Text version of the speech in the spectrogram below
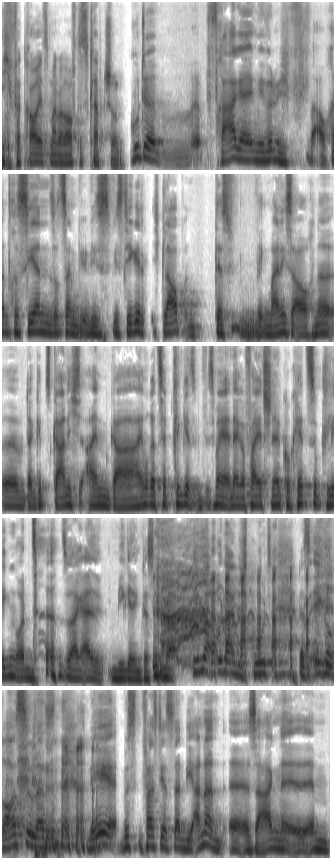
ich vertraue jetzt mal darauf, das klappt schon. Gute äh, Frage, irgendwie würde mich auch interessieren, sozusagen, wie es dir geht. Ich glaube, deswegen meine ich es auch, ne, äh, da gibt's gar nicht ein Geheimrezept. Klingt jetzt, ist man ja in der Gefahr, jetzt schnell kokett zu klingen und zu sagen, also mir gelingt das immer, immer unheimlich gut, das Ego rauszulassen. Nee, müssten fast jetzt dann die anderen äh, sagen. Ne, ähm,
